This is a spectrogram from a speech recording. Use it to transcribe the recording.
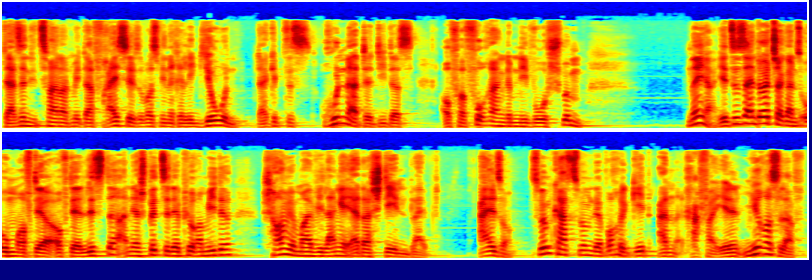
Da sind die 200 Meter Freistil sowas wie eine Religion. Da gibt es Hunderte, die das auf hervorragendem Niveau schwimmen. Naja, jetzt ist ein Deutscher ganz oben auf der, auf der Liste an der Spitze der Pyramide. Schauen wir mal, wie lange er da stehen bleibt. Also, Swimcast Swim der Woche geht an Raphael Miroslav.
